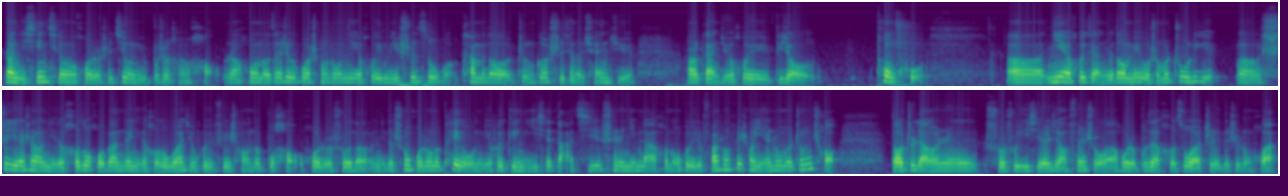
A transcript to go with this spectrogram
让你心情或者是境遇不是很好。然后呢，在这个过程中你也会迷失自我，看不到整个事情的全局，而感觉会比较痛苦。呃，你也会感觉到没有什么助力，呃，事业上你的合作伙伴跟你的合作关系会非常的不好，或者说呢，你的生活中的配偶也会给你一些打击，甚至你们俩可能会发生非常严重的争吵，导致两个人说出一些想分手啊或者不再合作啊之类的这种话。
